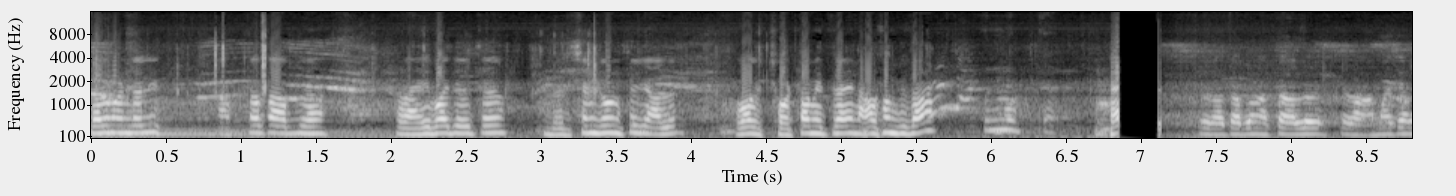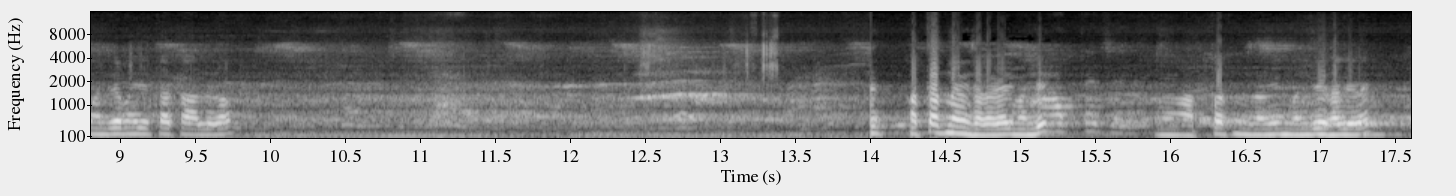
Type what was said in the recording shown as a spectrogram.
तर मंडळी आत्ताच तर आपलं राहिबा देवचं दर्शन घेऊन तरी आलो. बघ छोटा मित्र आहे. नाव सांग तुझा. तर आता आपण आता आलो. रामाच्या मंदिरामध्ये आता आलो. आत्ताच नवीन झालं काय म्हणजे आत्ताच नवीन मंदिर झालेलं आहे.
